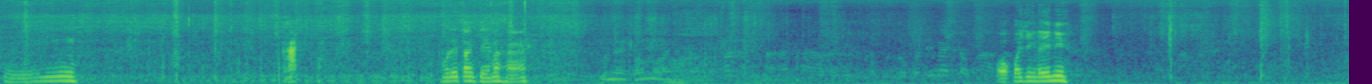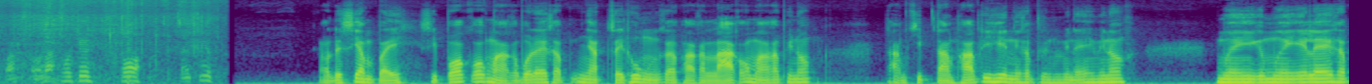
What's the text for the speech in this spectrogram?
โหคักไม่ได้ตั้งใจมาหา คุณในท้องหน่อยออกไปจังไดนี่ไปเอาละโอเคพอ thank you เอาได้เสียมไปสิปอกออกมาก็บ่ได้ครับยัดใส่ทุ่งก็พากันลากออกมาครับพี่น้องตามคลิปตามภาพที่เห็นนะครับเป็นเป็นพี่น้องเมื่อยก็เมื่อยเอแลครับ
